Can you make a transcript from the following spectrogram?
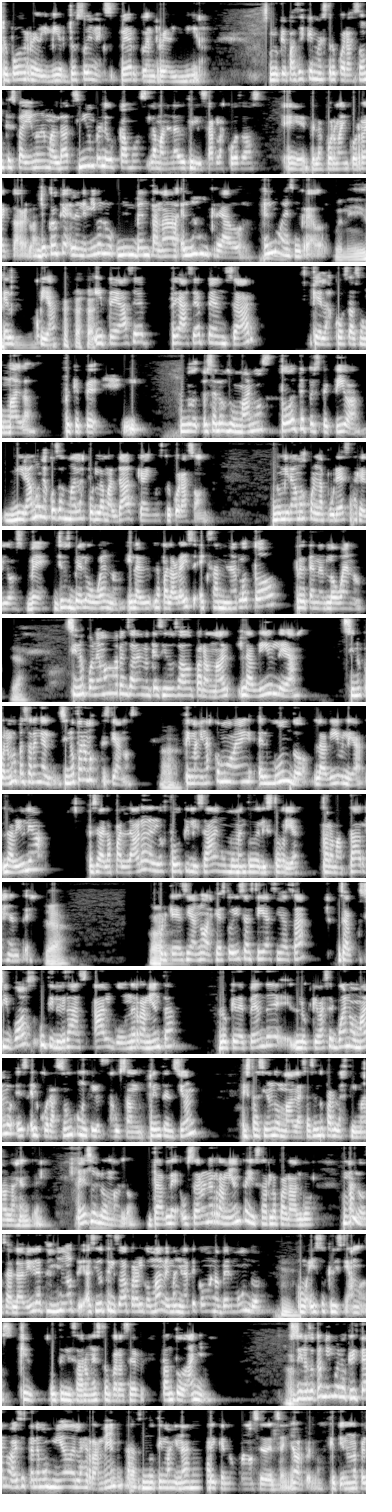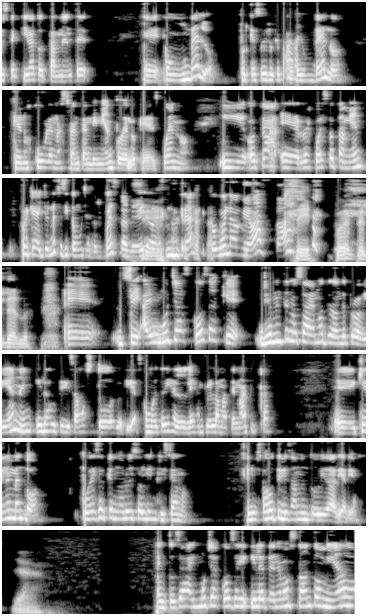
Yo puedo redimir, yo soy un experto en redimir. Lo que pasa es que nuestro corazón que está lleno de maldad, siempre le buscamos la manera de utilizar las cosas eh, de la forma incorrecta, ¿verdad? Yo creo que el enemigo no, inventa nada, él no es un creador, él no es un creador. Buenísimo. Él copia y te hace, te hace pensar que las cosas son malas. Porque te, o sea, los humanos, todo es de perspectiva. Miramos las cosas malas por la maldad que hay en nuestro corazón. No miramos con la pureza que Dios ve. Dios ve lo bueno. Y la, palabra dice examinarlo todo, retener lo bueno. Si nos ponemos a pensar en lo que ha sido usado para mal, la Biblia, si nos ponemos a pensar en el, si no fuéramos cristianos, ¿te imaginas cómo ve el mundo, la Biblia? La Biblia, o sea, la palabra de Dios fue utilizada en un momento de la historia para matar gente. Porque decían, no, es que esto dice así, así, así. O sea, si vos utilizas algo, una herramienta, lo que depende, lo que va a ser bueno o malo es el corazón con el que lo estás usando. Tu intención está siendo mala, está haciendo para lastimar a la gente. Eso es lo malo. Darle, usar una herramienta y usarla para algo malo. O sea, la Biblia también ha sido utilizada para algo malo. Imagínate cómo nos ve el mundo, hmm. como esos cristianos que utilizaron esto para hacer tanto daño. Si nosotros mismos los cristianos a veces tenemos miedo de las herramientas, no te imaginas nadie que no conoce del Señor, ¿verdad? Que tiene una perspectiva totalmente eh, con un velo, porque eso es lo que pasa, hay un velo que nos cubre nuestro entendimiento de lo que es bueno. Y otra eh, respuesta también, porque yo necesito muchas respuestas de Dios, no creas que con una me basta. Sí, puedo entenderlo. eh, sí, hay muchas cosas que realmente no sabemos de dónde provienen y las utilizamos todos los días. Como te dije, el ejemplo de la matemática eh, ¿Quién lo inventó? Puede ser que no lo hizo alguien cristiano y lo estás utilizando en tu vida diaria. Entonces hay muchas cosas y, le tenemos tanto miedo,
